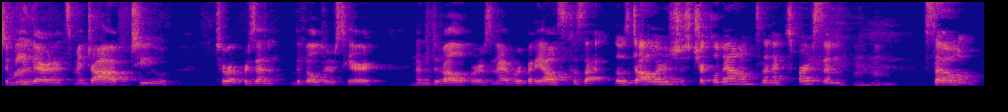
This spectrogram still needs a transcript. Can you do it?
to be there, and it's my job to to represent the builders here and the developers and everybody else because that those dollars just trickle down to the next person. Mhm. So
